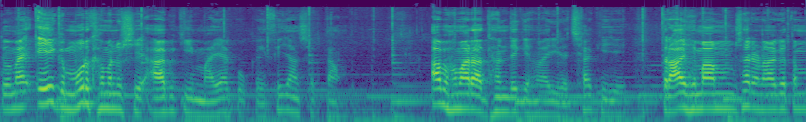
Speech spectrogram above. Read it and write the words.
तो मैं एक मूर्ख मनुष्य आपकी माया को कैसे जान सकता हूँ? अब हमारा धन दे के हमारी रक्षा कीजिए। त्राहिमाम शरणागतम।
